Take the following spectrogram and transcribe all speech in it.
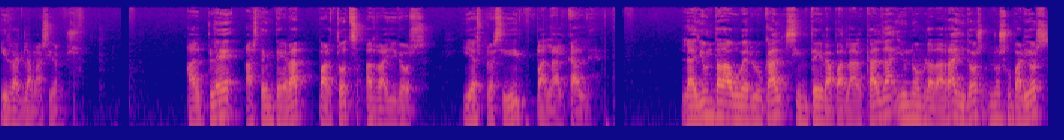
i Reclamacions. El ple està integrat per tots els regidors i és presidit per l'alcalde. La Junta de Govern local s'integra per l'alcalde i un nombre de regidors no superiors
